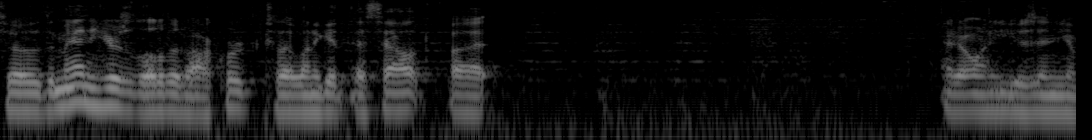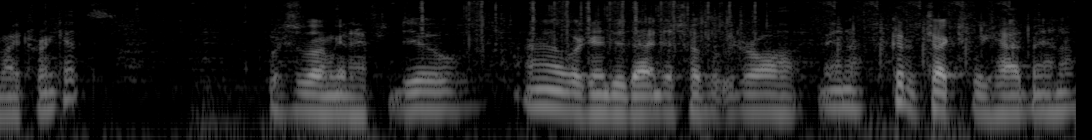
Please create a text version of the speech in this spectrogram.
So the man here is a little bit awkward because I want to get this out, but I don't want to use any of my trinkets which is what I'm going to have to do. Uh, we're going to do that and just hope that we draw mana. Could have checked if we had mana.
